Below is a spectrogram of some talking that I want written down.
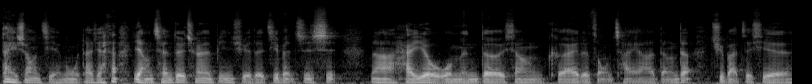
带上节目，大家 养成对传染病学的基本知识。那还有我们的像可爱的总裁啊等等，去把这些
